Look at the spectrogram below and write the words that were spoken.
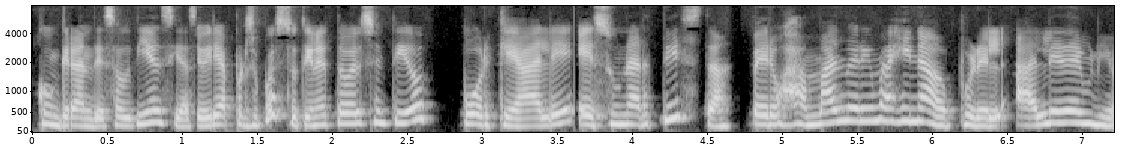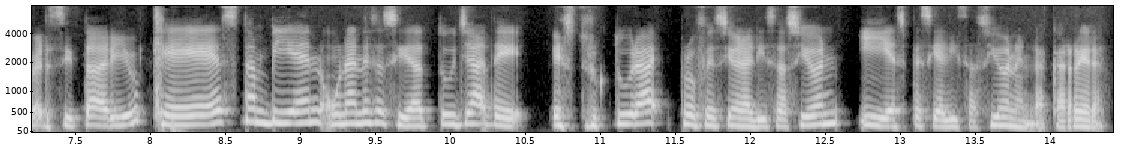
con grandes audiencias. Yo diría, por supuesto, tiene todo el sentido porque Ale es un artista, pero jamás me hubiera imaginado por el Ale de universitario que es también una necesidad tuya de estructura, profesionalización y especialización en la carrera.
